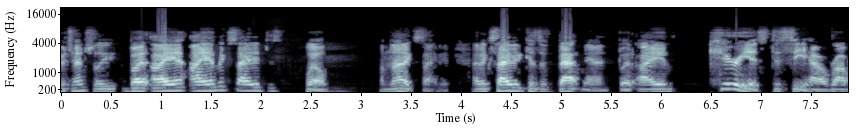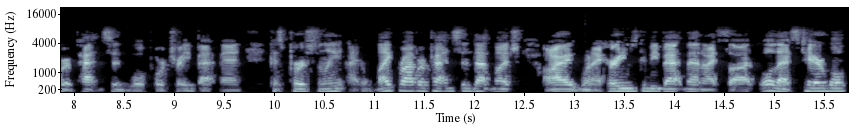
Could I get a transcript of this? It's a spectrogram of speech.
potentially. But I I am excited to. Well, I'm not excited. I'm excited because of Batman, but I am curious to see how Robert Pattinson will portray Batman. Because personally, I don't like Robert Pattinson that much. I when I heard he was going to be Batman, I thought, well, that's terrible.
